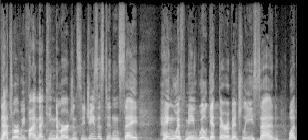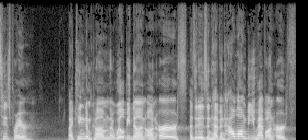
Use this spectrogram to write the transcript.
That's where we find that kingdom urgency. Jesus didn't say, Hang with me, we'll get there eventually. He said, What's his prayer? Thy kingdom come, thy will be done on earth as it is in heaven. How long do you have on earth?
